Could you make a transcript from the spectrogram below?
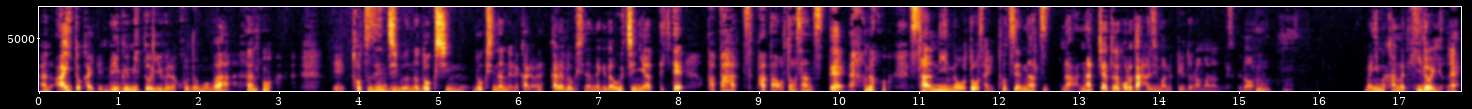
あの、愛と書いて恵みというふうな子供が、あの、えー突然自分の独身、独身なんだよね、彼はね。彼は独身なんだけど、うちにやってきて、パパ、つパパ、お父さんつって、あの、三人のお父さんに突然なつ、な、なっちゃうところから始まるっていうドラマなんですけど、うんまあ今考えてひどいよね。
